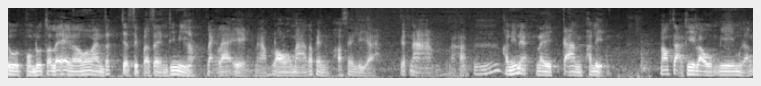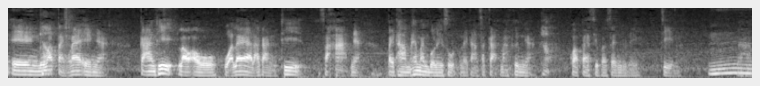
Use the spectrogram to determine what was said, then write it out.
ดูผมดูตัวเลขนะประมาณสักเจ็ดสิบเปอร์เซ็นที่มีครับแหล่งแร่เองนะครับรองลงมาก็เป็นออสเตรเลีย เวียดนามนะครับคราวนี้เนี่ยในการผลิต นอกจากที่เรามีเหมืองเองหรือครับว่าแต่งแร่เองเนี่ยการที่เราเอาหัวแร่แล้วกันที่สะอาดเนี่ยไปทำให้มันบริสุทธิ์ในการสกัดมากขึ้นเนี่ยครับกว่า 80%อยู่ในจีนอืมนะครับ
